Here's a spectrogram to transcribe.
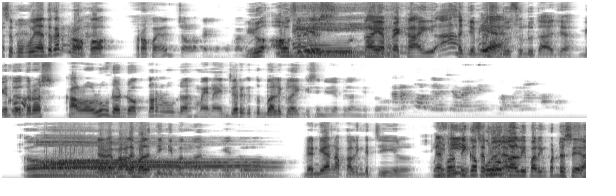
sepupunya itu kan ngerokok rokoknya colokin ke muka gue Ya Oh, serius? kayak PKI aja main Iya. sudut-sudut aja. gitu terus kalau lu udah dokter lu udah manajer gitu balik lagi sini dia bilang gitu Karena keluarga ceweknya itu bapaknya angkatan. Oh. Dan memang levelnya tinggi banget, gitu. Dan dia anak paling kecil Level Jadi- 30 Sebenarnya- kali paling pedes ya.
